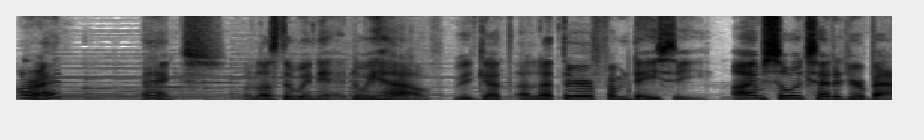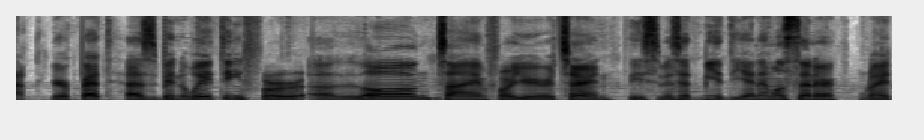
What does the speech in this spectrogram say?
All right. Thanks. What else do we need, do we have? We got a letter from Daisy. I'm so excited you're back. Your pet has been waiting for a long time for your return. Please visit me at the animal center right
